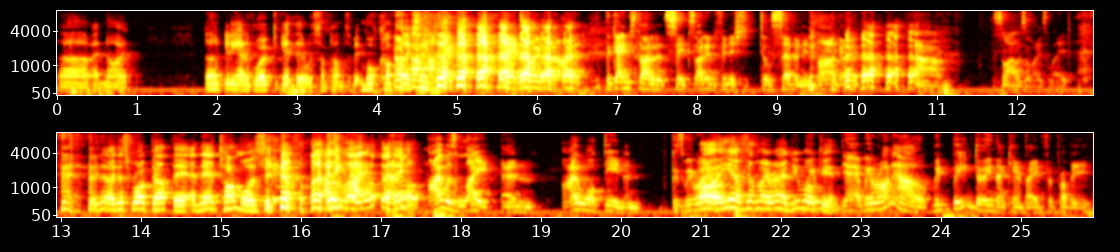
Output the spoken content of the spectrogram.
uh, at night. Uh, getting out of work to get there was sometimes a bit more complex. yeah, tell me about it. I, the game started at six. I didn't finish till seven in Bargo. Um, so I was always late. and then I just rocked up there, and there Tom was. I was I think like, I, what the I hell? I was late and I walked in and because we were Oh yeah, it's the other way around. You walked we- in. Yeah, we were on our. We'd been doing that campaign for probably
